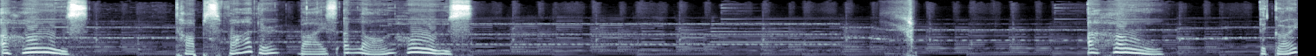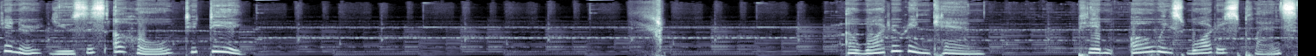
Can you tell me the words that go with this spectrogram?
A hose. Top's father buys a long hose. A hoe. The gardener uses a hoe to dig. A watering can. Pim always waters plants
